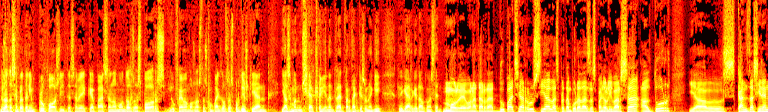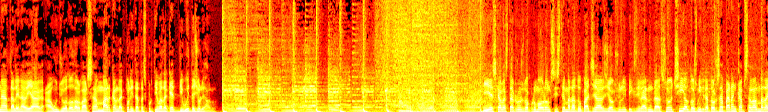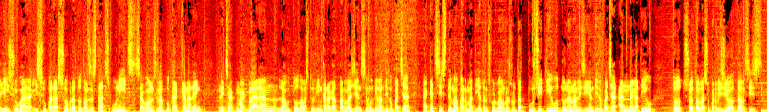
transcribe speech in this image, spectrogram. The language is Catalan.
Nosaltres sempre tenim propòsit de saber què passa en el món dels esports i ho fem amb els nostres companys dels esportius que ja, han, ja els hem anunciat que havien entrat, per tant que són aquí. Ricard, què tal, com estem? Molt bé, bona tarda. Dopatge a Rússia, les pretemporades d'Espanyol i Barça, el Tour i els cants de sirena de l'NBA a un jugador del Barça marquen l'actualitat esportiva d'aquest 18 de juliol. I és que l'estat rus va promoure un sistema de dopatge als Jocs Olímpics d'hivern de Sochi el 2014 per encapçalar el medaller i superar, i superar sobretot els Estats Units. Segons l'advocat canadenc Richard McLaren, l'autor de l'estudi encarregat per l'Agència Mundial Antidopatge, aquest sistema permetia transformar un resultat positiu d'una anàlisi antidopatge en negatiu, tot sota la supervisió del,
